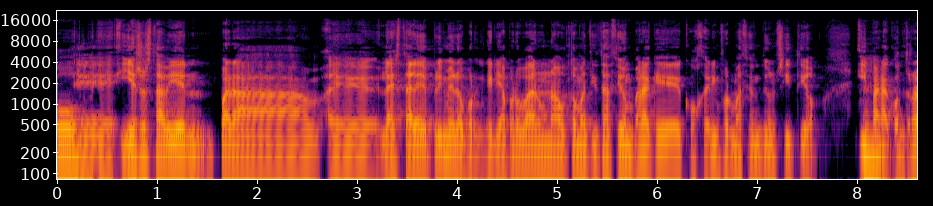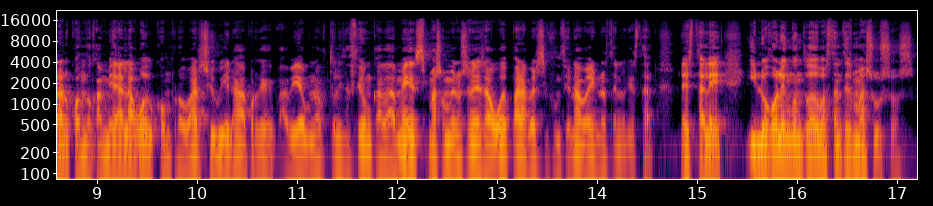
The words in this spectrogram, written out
Oh. Eh, y eso está bien para... Eh, la instalé primero porque quería probar una automatización para que coger información de un sitio y para controlar cuando cambiara la web, comprobar si hubiera, porque había una actualización cada mes más o menos en esa web para ver si funcionaba y no tener que estar. La instalé y luego le he encontrado bastantes más usos.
